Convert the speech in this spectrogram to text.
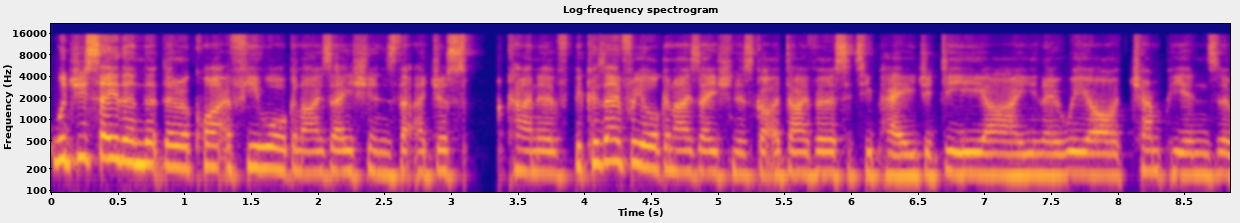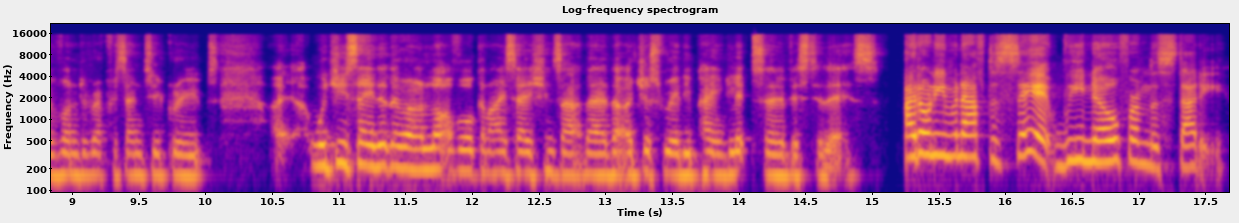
would you say then that there are quite a few organizations that are just kind of because every organization has got a diversity page a dei you know we are champions of underrepresented groups. Uh, would you say that there are a lot of organizations out there that are just really paying lip service to this? I don't even have to say it. We know from the study.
